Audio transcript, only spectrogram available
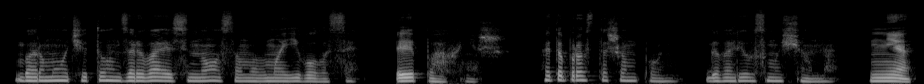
— бормочет он, зарываясь носом в мои волосы. «И пахнешь. Это просто шампунь», — говорю смущенно. «Нет,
